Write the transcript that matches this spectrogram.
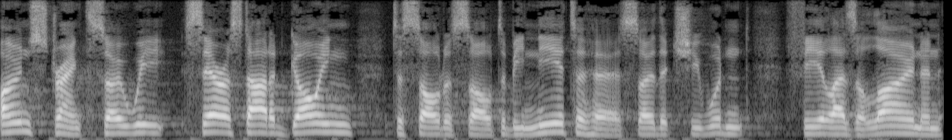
own strength. So we, Sarah started going to soul to soul, to be near to her so that she wouldn't feel as alone. And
